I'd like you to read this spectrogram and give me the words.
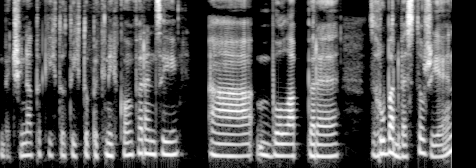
väčšina takýchto týchto pekných konferencií a bola pre zhruba 200 žien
